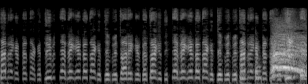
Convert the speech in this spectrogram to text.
誰か叩く、誰か叩く、誰か叩く、誰か叩く、誰か叩く、誰か叩く、誰か叩く、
